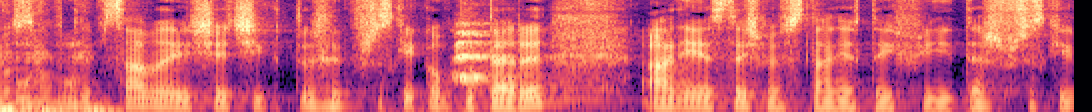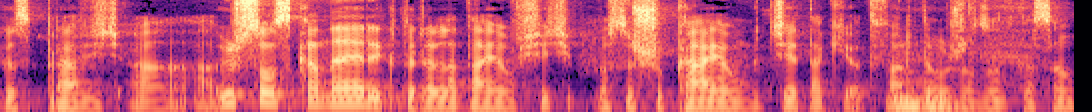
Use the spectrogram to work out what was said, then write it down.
bo są w tym samej sieci, które, wszystkie komputery, a nie jesteśmy w stanie w tej chwili też wszystkiego sprawdzić, a, a już są skanery, które latają w sieci, po prostu szukają, gdzie takie otwarte Mhm. urządzonka są.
